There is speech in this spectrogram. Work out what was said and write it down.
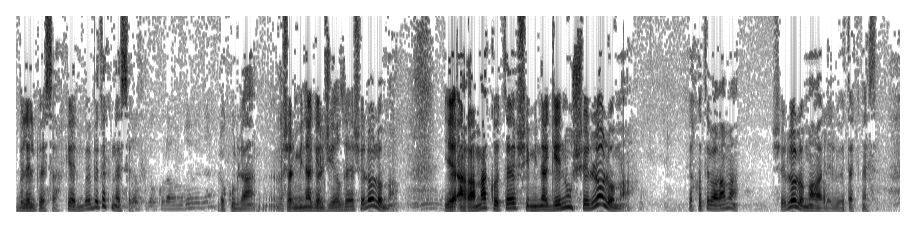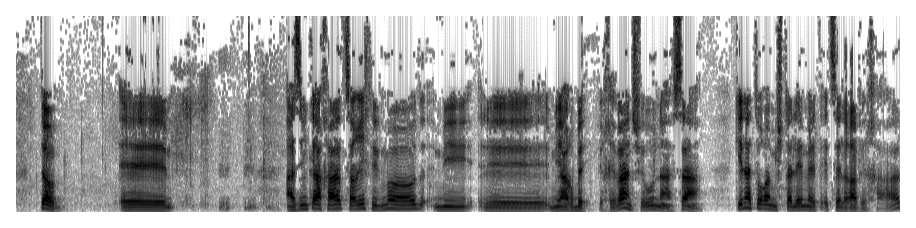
בליל פסח, כן, בבית הכנסת. לא כולם אומרים את זה? לא כולם. למשל, מנהג אלג'יר זה היה שלא לומר. הרמה כותב שמנהגנו שלא לומר. איך כותב הרמה? שלא לומר הלל בבית הכנסת. טוב, אה, אז אם ככה, צריך ללמוד אה, מהרבה. וכיוון שהוא נעשה, כן התורה משתלמת אצל רב אחד,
